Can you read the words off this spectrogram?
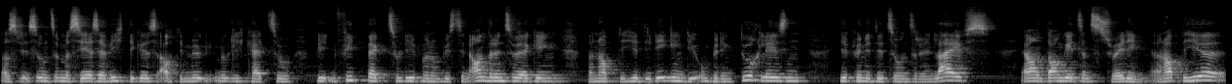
dass es uns immer sehr, sehr wichtig ist, auch die Möglichkeit zu bieten, Feedback zu liefern und wie es den anderen so erging. Dann habt ihr hier die Regeln, die unbedingt durchlesen. Hier findet ihr zu unseren Lives. Ja, und dann geht es ins Trading. Dann habt ihr hier,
